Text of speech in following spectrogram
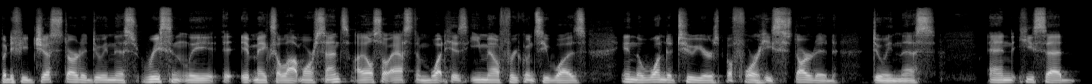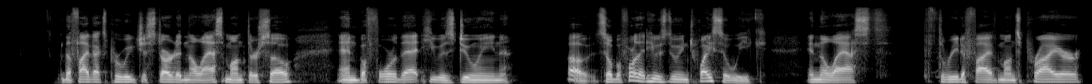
But if he just started doing this recently, it, it, makes a lot more sense. I also asked him what his email frequency was in the one to two years before he started doing this. And he said the 5X per week just started in the last month or so. And before that, he was doing, oh, so before that, he was doing twice a week in the last three to five months prior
